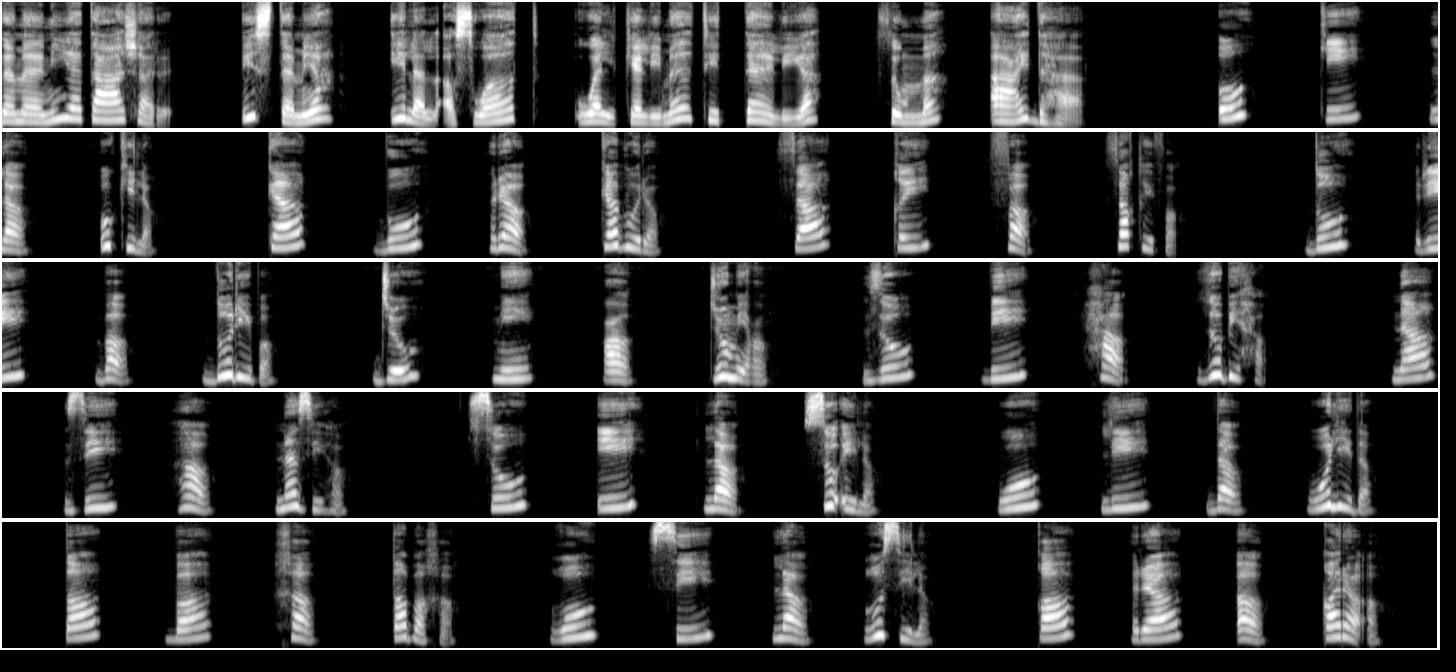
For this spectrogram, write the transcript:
الثمانية عشر. استمع إلى الأصوات والكلمات التالية ثم أعدها. أو كي لا. أكل ك بو را كبر. ث قي ف. ثقف. ض ري ب. ضرب. جو مي ع. جمع. ذو بي ح ذبح ن زي ها نزه سو إي لا سئل. و لي د ولد. ط ب خ طبخ. غ سي لا غسل. ق ر أ قرأ.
